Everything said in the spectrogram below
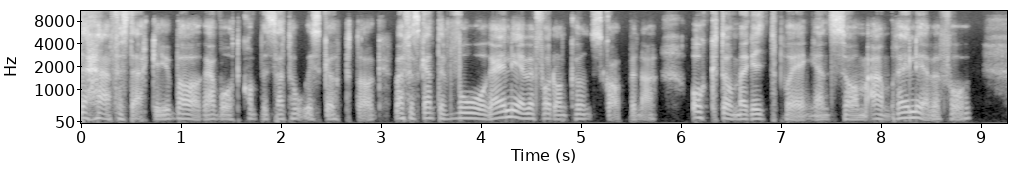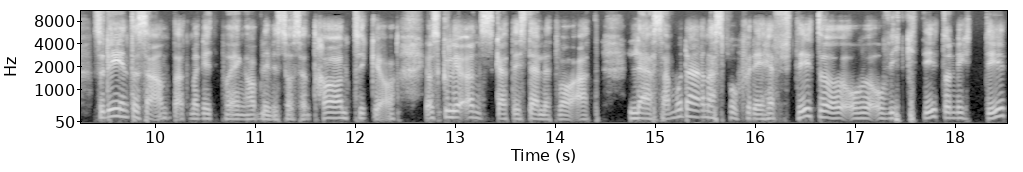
det här förstärker ju bara vårt kompensatoriska uppdrag. Varför ska inte våra elever få de kunskaperna och de meritpoängen som andra elever får? Så det är intressant att meritpoäng har blivit så centralt tycker jag. Jag skulle önska att det istället var att läsa moderna språk för det är häftigt och, och, och viktigt och nyttigt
